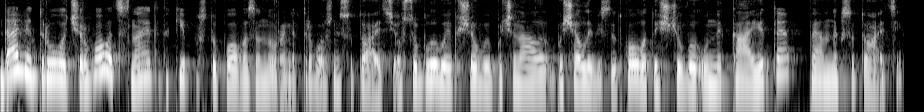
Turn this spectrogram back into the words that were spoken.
Далі, другочергове, це знаєте, таке поступове занурення в тривожні ситуації, особливо якщо ви починали почали відслідковувати, що ви уникаєте певних ситуацій.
